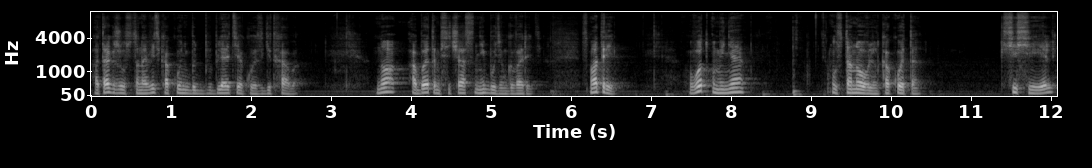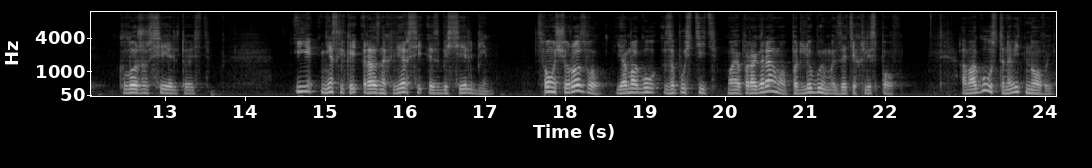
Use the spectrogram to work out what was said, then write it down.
а также установить какую-нибудь библиотеку из GitHub но об этом сейчас не будем говорить. Смотри, вот у меня установлен какой-то CCL, Clojure CL, то есть, и несколько разных версий SBCL bin. С помощью Roswell я могу запустить мою программу под любым из этих лиспов, а могу установить новый,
